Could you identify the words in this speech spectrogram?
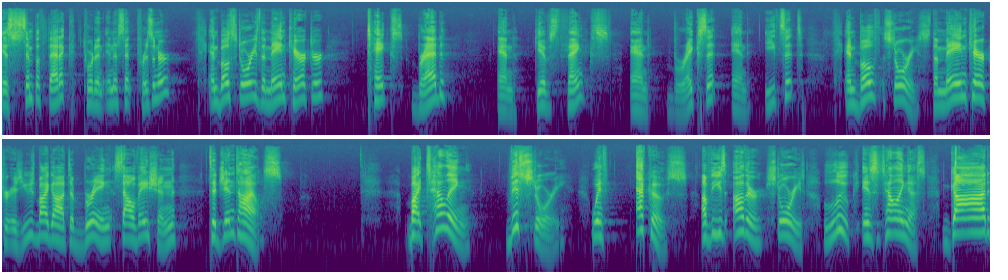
is sympathetic toward an innocent prisoner. In both stories, the main character takes bread and gives thanks and breaks it and eats it. In both stories, the main character is used by God to bring salvation to Gentiles. By telling this story with echoes of these other stories, Luke is telling us God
